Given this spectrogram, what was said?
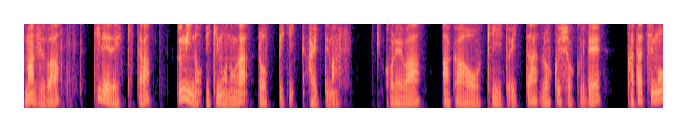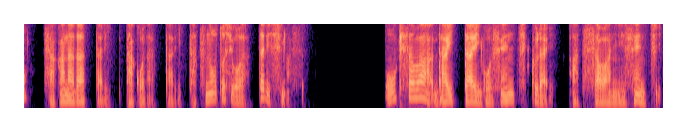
まずは木でできた海の生き物が6匹入ってます。これは赤、青、黄といった6色で形も魚だったりタコだったりタツノオトシゴだったりします。大きさはだいたい5センチくらい、厚さは2センチ、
